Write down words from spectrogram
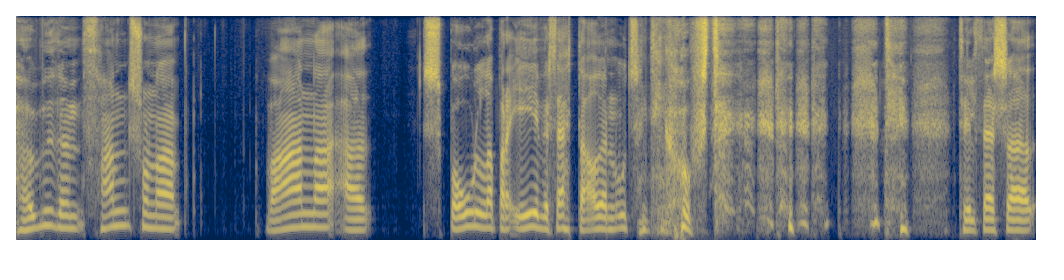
höfðum þann svona vana að spóla bara yfir þetta áður en útsending hófst. Til, til þess að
